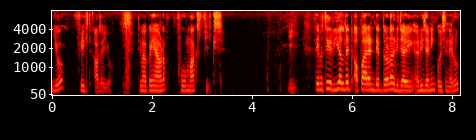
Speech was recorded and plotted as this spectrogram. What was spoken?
यो फिक्स्ड आउँछ यो। तिमीहरूको यहाँबाट फोर मार्क्स फिक्स ए। त्यसपछि रियल डेट अपारेन्ट डेप्थबाट रिजनिङ रिजनिङ क्वेसनहरू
